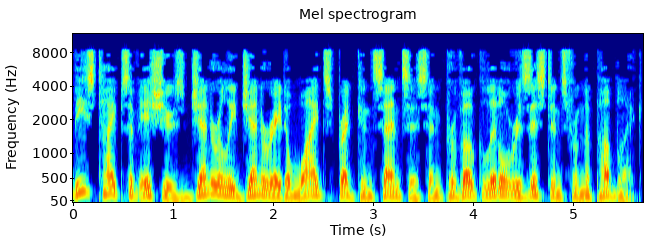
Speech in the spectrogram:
These types of issues generally generate a widespread consensus and provoke little resistance from the public.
